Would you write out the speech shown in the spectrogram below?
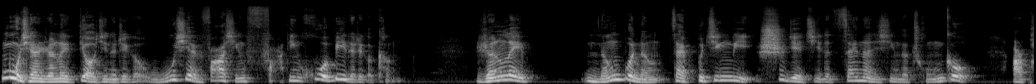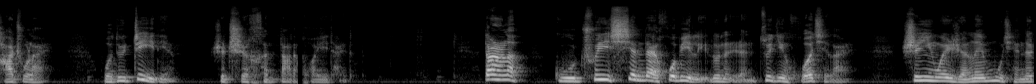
目前人类掉进的这个无限发行法定货币的这个坑，人类能不能在不经历世界级的灾难性的重构而爬出来？我对这一点是持很大的怀疑态度的。当然了，鼓吹现代货币理论的人最近火起来，是因为人类目前的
